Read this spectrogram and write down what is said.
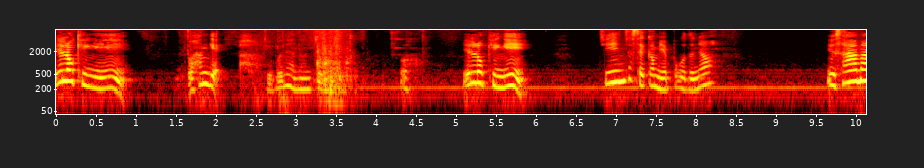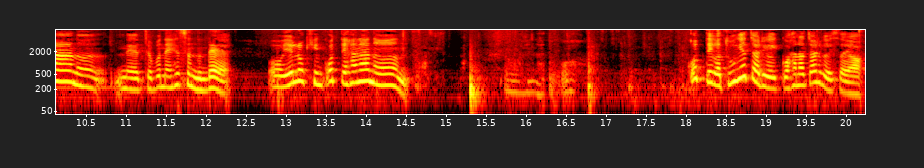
옐로킹이 또 한 개. 아, 이번에는 좀 어, 옐로킹이 진짜 색감 예쁘거든요. 이 4만 원에 저번에 했었는데 어, 옐로킹 꽃대 하나는 어, 놔두고 꽃대가 두 개짜리가 있고 하나짜리가 있어요.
